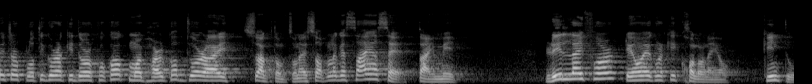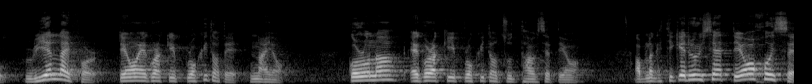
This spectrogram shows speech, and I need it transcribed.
টাইমেটৰ প্ৰতিগৰাকী দৰ্শকক মই ভাৰ্গৱ দুৱাৰাই স্বাগতম জনাইছোঁ। আপোনালোকে চাই আছে টাইমেট ৰিয়েল লাইফৰ তেওঁ এগৰাকী খলনায়ক কিন্তু ৰিয়েল লাইফৰ তেওঁ এগৰাকী প্ৰকৃততে নায়ক। কৰোণা এগৰাকী প্ৰকৃত যোদ্ধা হৈছে তেওঁ। আপোনালোকে ঠিকে ধৰিছে তেওঁ হৈছে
